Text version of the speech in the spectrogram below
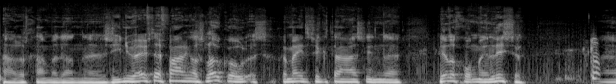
Nou, dat gaan we dan uh, zien. U heeft ervaring als loco als gemeentesecretaris in uh, Hillegom en Lisse. Klopt. Uh,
